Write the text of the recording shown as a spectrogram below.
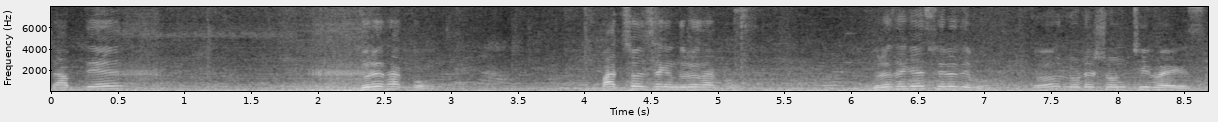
চাপ দিয়ে দূরে থাকব। পাঁচ ছয় সেকেন্ড দূরে থাকব। দূরে থেকে ছেড়ে দেবো। তো লোটেশন ঠিক হয়ে গেছে।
